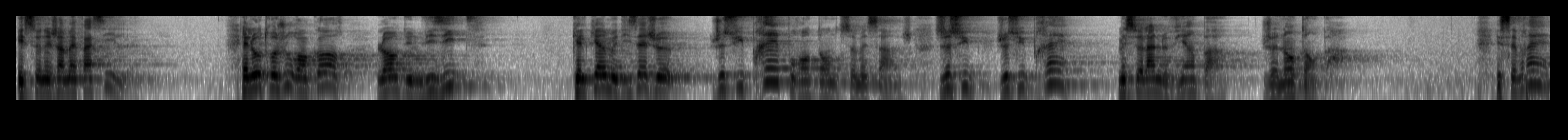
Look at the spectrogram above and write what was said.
Et ce n'est jamais facile. Et l'autre jour encore, lors d'une visite, quelqu'un me disait, je, je suis prêt pour entendre ce message. Je suis, je suis prêt, mais cela ne vient pas, je n'entends pas. Et c'est vrai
